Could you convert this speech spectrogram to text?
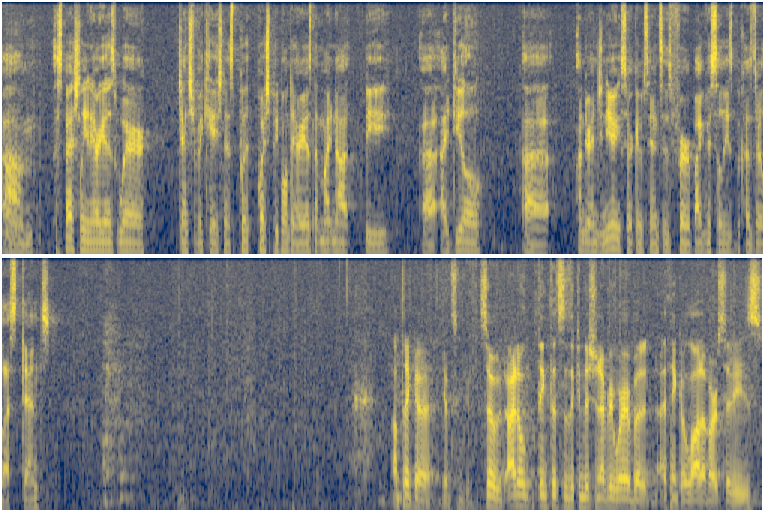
um, especially in areas where gentrification has put, pushed people into areas that might not be uh, ideal uh, under engineering circumstances for bike facilities because they're less dense. I'll take a. So I don't think this is the condition everywhere, but I think a lot of our cities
